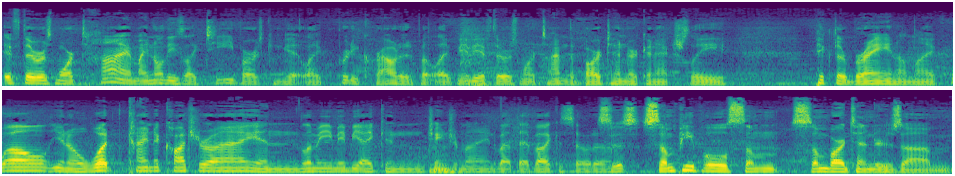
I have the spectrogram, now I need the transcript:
if there was more time, I know these like tea bars can get like pretty crowded, but like maybe if there was more time, the bartender can actually pick their brain on like, well, you know, what kind of caught your eye, and let me maybe I can change your mind about that vodka soda. So some people, some some bartenders, um,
